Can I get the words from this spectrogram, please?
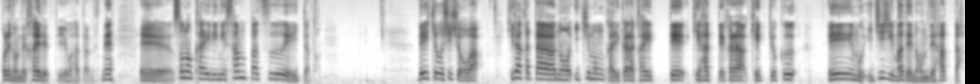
これ飲んで帰れって言わはったんですね。えー、その帰りに散髪へ行ったと。米朝師匠は、枚方の一門会から帰ってきはってから結局 AM1 時まで飲んではった。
